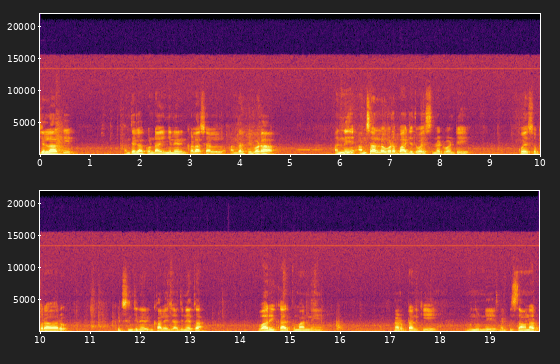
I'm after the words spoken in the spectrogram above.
జిల్లాకి అంతేకాకుండా ఇంజనీరింగ్ కళాశాలలు అందరికీ కూడా అన్ని అంశాల్లో కూడా బాధ్యత వహిస్తున్నటువంటి కోయ సుబ్బరావు గారు కిట్స్ ఇంజనీరింగ్ కాలేజ్ అధినేత. వారి ఈ కార్యక్రమాన్ని నడపడానికి ముందుండి నడిపిస్తూ ఉన్నారు.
